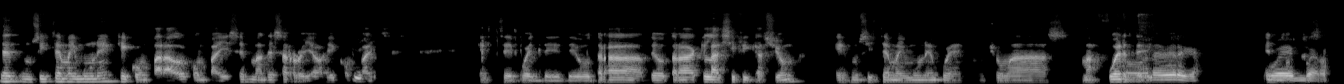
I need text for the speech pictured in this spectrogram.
un, un, sistema inmune que comparado con países más desarrollados y con países este, pues de, de, otra, de otra clasificación, es un sistema inmune pues mucho más, más fuerte. verga. Entonces, bueno.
